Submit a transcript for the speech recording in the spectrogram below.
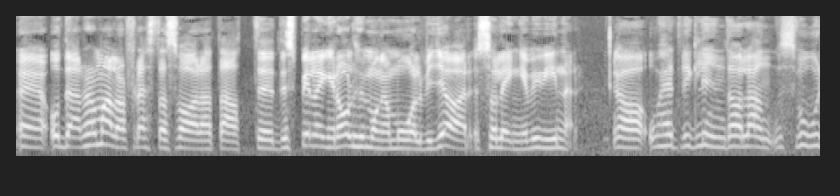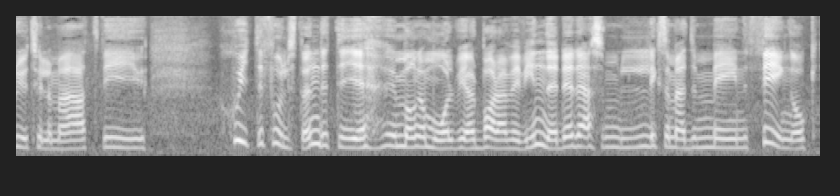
Eh, och där har de allra flesta svarat att eh, det spelar ingen roll hur många mål vi gör så länge vi vinner. Ja, och Hedvig Lindahl svor ju till och med att vi skiter fullständigt i hur många mål vi gör bara vi vinner. Det är det som liksom är the main thing. Och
